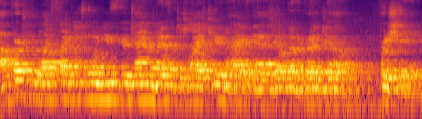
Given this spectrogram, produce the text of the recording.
I personally would like to thank each one of you for your time and effort this last year and a half, guys. Y'all done a great job. Appreciate it.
